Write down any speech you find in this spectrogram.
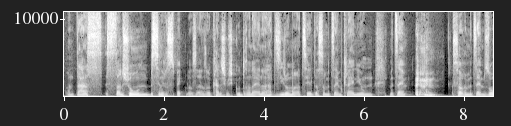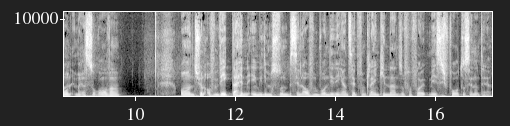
Und das ist dann schon ein bisschen respektlos. Also kann ich mich gut daran erinnern, hat Sido mal erzählt, dass er mit seinem kleinen Jungen, mit seinem sorry, mit seinem Sohn im Restaurant war. Und schon auf dem Weg dahin, irgendwie, die mussten so ein bisschen laufen, wurden die die ganze Zeit von kleinen Kindern so verfolgt, mäßig Fotos hin und her.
